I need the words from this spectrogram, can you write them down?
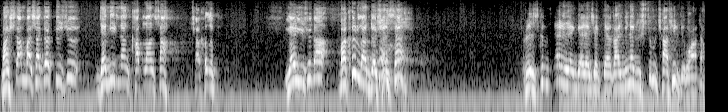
baştan başa gökyüzü demirle kaplansa, çakılıp, yeryüzü de bakırla döşense, rızkın nereden gelecek diye kalbine düştü mü kafirdir o adam.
